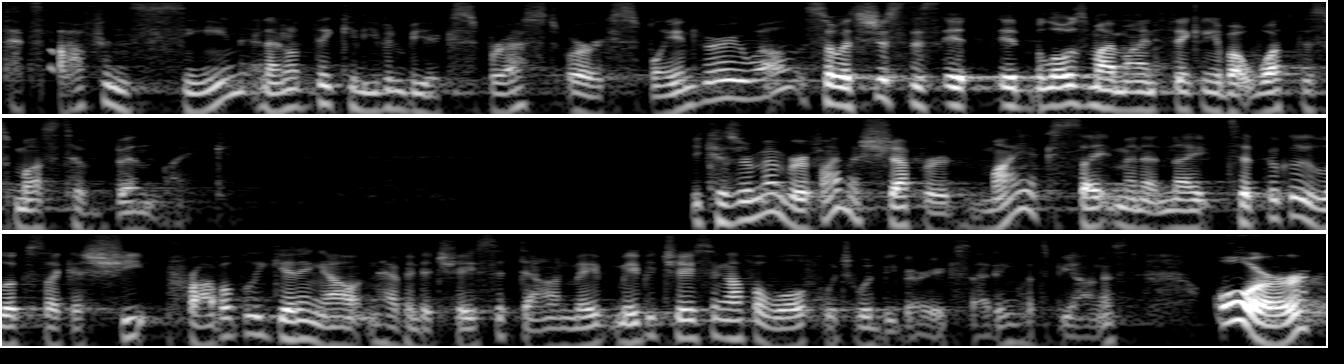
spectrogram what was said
that's often seen and I don't think can even be expressed or explained very well. So it's just this, it, it blows my mind thinking about what this must have been like. Because remember, if I'm a shepherd, my excitement at night typically looks like a sheep probably getting out and having to chase it down, maybe, maybe chasing off a wolf, which would be very exciting, let's be honest, or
